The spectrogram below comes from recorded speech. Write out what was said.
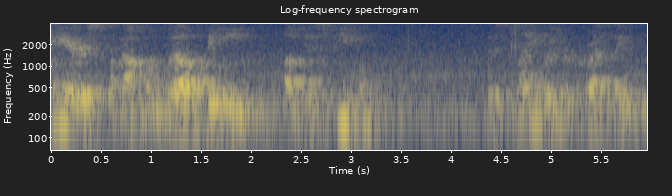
cares about the well being of his people this language requesting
